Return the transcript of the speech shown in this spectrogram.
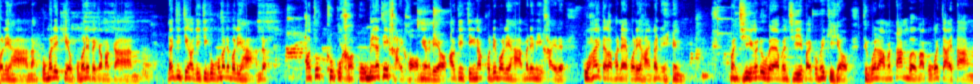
บริหารนะกูไม่ได้เกี่ยวกูไม่ได้เป็นกรรมการ แล้วจริงๆเอาจริงๆกูก็ไม่ได้บริหารด้วย เพราะทุกกูกูกูมีหน้าที่ขายของอย่างเดียว เอาจริงๆนะคนที่บริหารไม่ได้มีใครเลย กูให้แต่ละแผนกบริหารกันเอง บัญชีก็ดูแลบัญชีไปกูไม่เกี่ยว ถึงเวลามันตั้งเบิกมากูก็จ่ายตังค์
